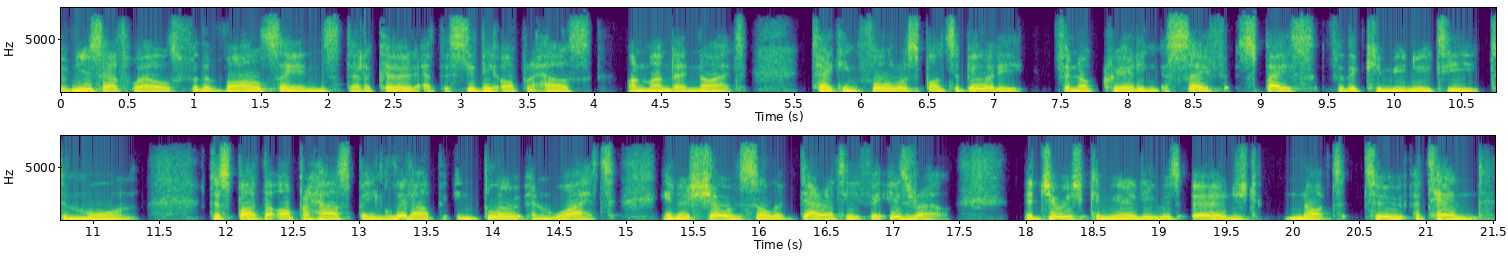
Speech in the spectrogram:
of New South Wales for the vile scenes that occurred at the Sydney Opera House on Monday night, taking full responsibility for not creating a safe space for the community to mourn. Despite the Opera House being lit up in blue and white in a show of solidarity for Israel, the Jewish community was urged not to attend.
